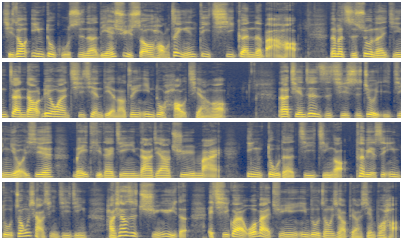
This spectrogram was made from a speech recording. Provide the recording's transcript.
其中印度股市呢连续收红，这已经第七根了吧？哈，那么指数呢已经站到六万七千点了，最近印度好强哦。那前阵子其实就已经有一些媒体在建议大家去买。印度的基金哦，特别是印度中小型基金，好像是群益的。哎，奇怪，我买群益印度中小表现不好，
